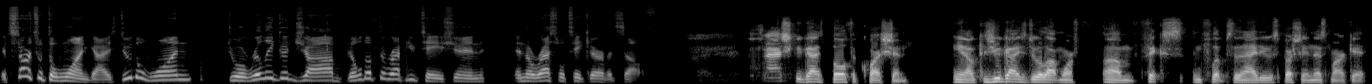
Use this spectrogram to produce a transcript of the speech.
it starts with the one, guys. Do the one, do a really good job, build up the reputation, and the rest will take care of itself. I'll ask you guys both a question. You know, because you guys do a lot more um, fix and flips than I do, especially in this market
